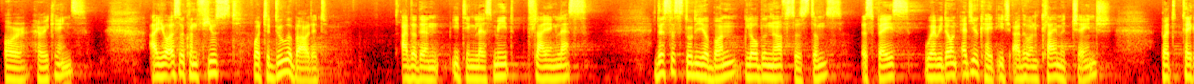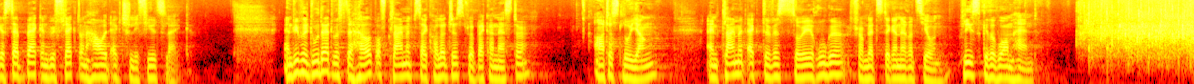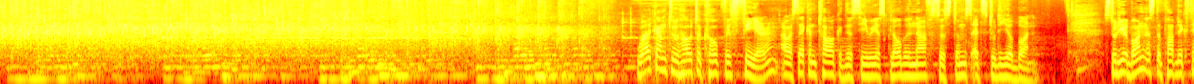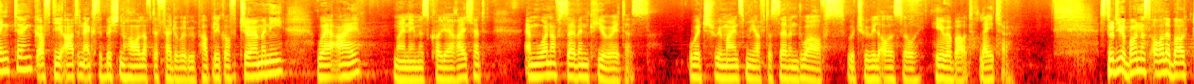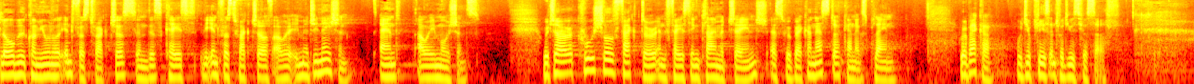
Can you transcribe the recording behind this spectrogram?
or hurricanes? Are you also confused what to do about it, other than eating less meat, flying less? This is Studio Bonn Global Nerve Systems, a space where we don't educate each other on climate change, but take a step back and reflect on how it actually feels like. And we will do that with the help of climate psychologist Rebecca Nestor, artist Lu Yang, and climate activist Zoe Ruge from Letzte Generation. Please give a warm hand. Welcome to How to Cope with Fear, our second talk in the series Global Nerve Systems at Studio Bonn. Studio Bonn is the public think tank of the Art and Exhibition Hall of the Federal Republic of Germany, where I, my name is Kolja Reichert, am one of seven curators, which reminds me of the seven dwarfs, which we will also hear about later. Studio Bonn is all about global communal infrastructures, in this case, the infrastructure of our imagination and our emotions which are a crucial factor in facing climate change, as Rebecca Nestor can explain. Rebecca, would you please introduce yourself?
